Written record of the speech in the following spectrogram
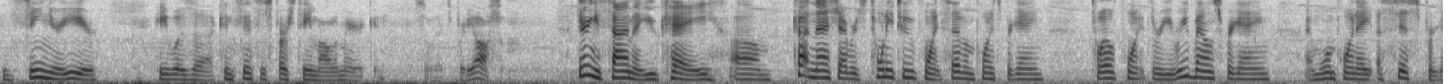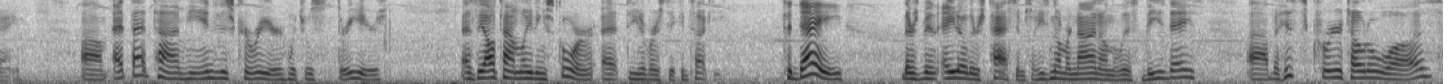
his senior year, he was a consensus first team All American. So that's pretty awesome. During his time at UK, um, Cotton Nash averaged 22.7 points per game, 12.3 rebounds per game, and 1.8 assists per game. Um, at that time, he ended his career, which was three years, as the all time leading scorer at the University of Kentucky. Today, there's been eight others past him, so he's number nine on the list these days. Uh, but his career total was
